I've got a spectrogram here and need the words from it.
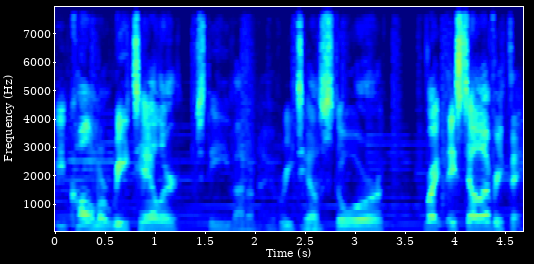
you call them a retailer, Steve? I don't know, retail mm-hmm. store, right? They sell everything.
